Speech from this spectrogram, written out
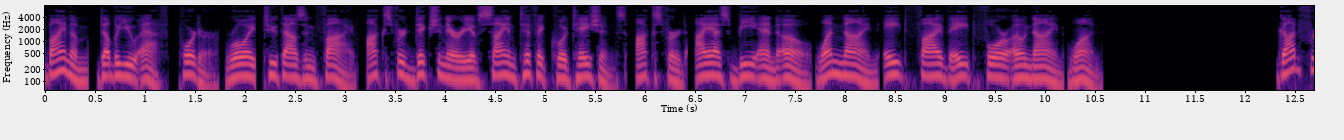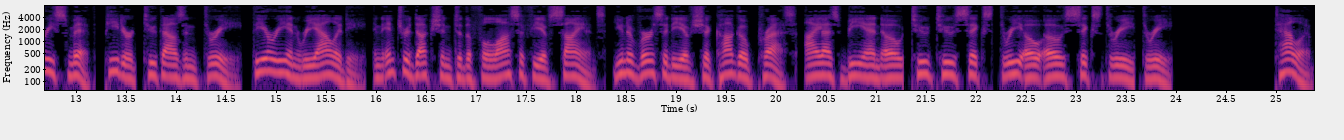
Bynum, W. F., Porter, Roy 2005, Oxford Dictionary of Scientific Quotations, Oxford, ISBN 0-19-858409-1. Godfrey Smith, Peter 2003, Theory and Reality, An Introduction to the Philosophy of Science, University of Chicago Press, ISBN 0-226-30063-3 Taleb,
